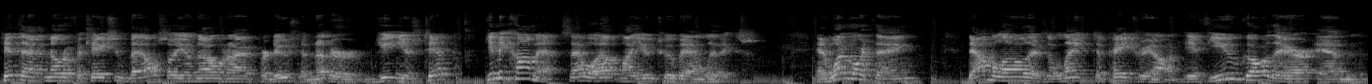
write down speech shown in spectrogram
hit that notification bell so you'll know when I produced another genius tip. Give me comments, that will help my YouTube analytics. And one more thing, down below there's a link to Patreon. If you go there and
